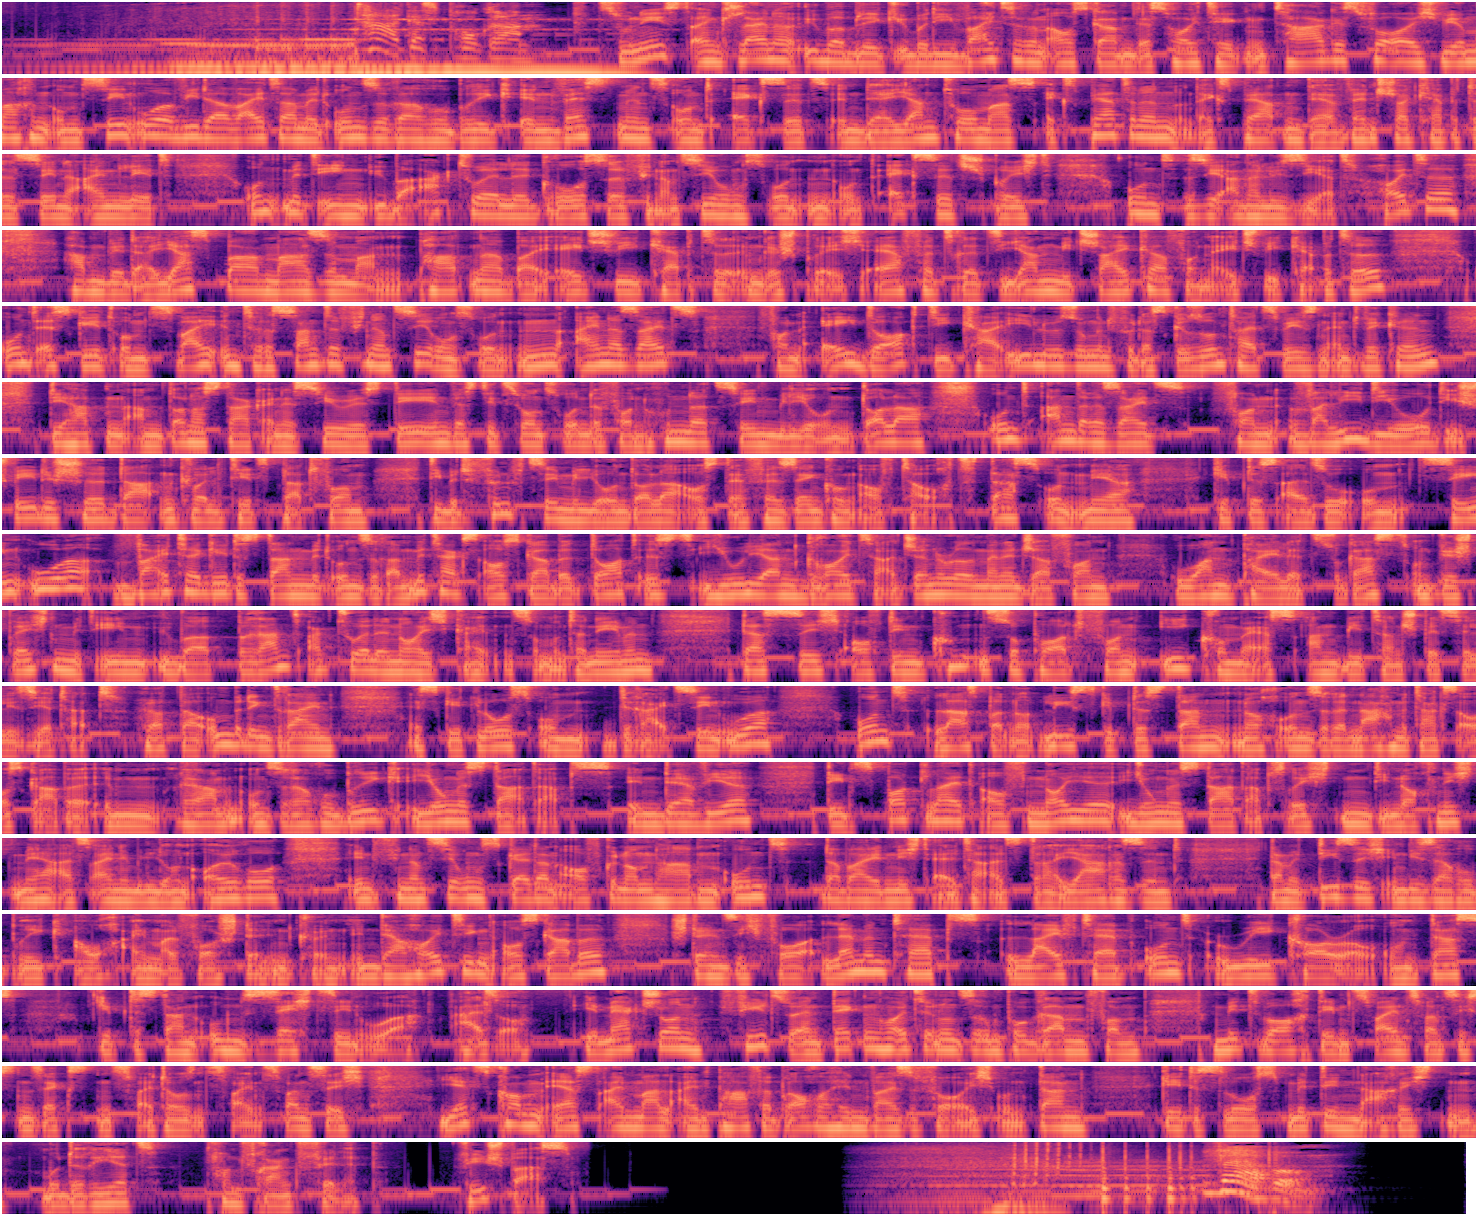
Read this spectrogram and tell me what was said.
Tagesprogramm. Zunächst ein kleiner Überblick über die weiteren Ausgaben des heutigen Tages für euch. Wir machen um 10 Uhr wieder weiter mit unserer Rubrik Investments und Exits, in der Jan Thomas Expertinnen und Experten der Venture Capital Szene einlädt und mit ihnen über aktuelle große Finanzierungsrunden und Exits spricht und sie analysiert. Heute haben wir da Jasper Masemann, Partner bei HV Capital im Gespräch. Er vertritt Jan Mitschaika von HV Capital und es geht um zwei interessante Finanzierungsrunden. Einerseits von ADOC, die KI-Lösungen für das Gesundheitswesen entwickeln. Die hatten am Donnerstag eine Series D Investitionsrunde von 110 Millionen Dollar und andererseits von Validio, die schwedische Datenqualitätsplattform, die mit 15 Millionen Dollar aus der Versenkung auftaucht. Das und mehr gibt es also um 10 Uhr. Weiter geht es dann mit unserer Mittagsausgabe. Dort ist Julian Greuter, General Manager von OnePilot zu Gast und wir sprechen mit ihm über brandaktuelle Neuigkeiten zum Unternehmen, das sich auf den Kundensupport von E-Commerce-Anbietern spezialisiert hat. Hört da unbedingt rein. Es geht los um 13 Uhr und last but not least gibt es dann noch unsere Nachmittagsausgabe im Rahmen unserer Rubrik Junge Startups, in der wir den Spotlight auf neue junge Startups richten, die noch nicht mehr als eine Million Euro in Finanzierungsgeldern aufgenommen haben und dabei nicht älter als drei Jahre sind, damit die sich in dieser Rubrik auch einmal vorstellen können. In der heutigen Ausgabe stellen sich vor Lemon Taps, LiveTap und Recoro und das gibt es dann um 16 Uhr. Also, ihr merkt schon, viel zu entdecken heute in unserem Programm vom Mittwoch, dem 22.06.2022. Jetzt kommen erst einmal ein paar Verbraucherhinweise für euch und dann geht es los mit den Nachrichten, moderiert von Frank Philipp. Viel Spaß! Werbung.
